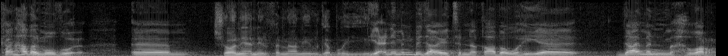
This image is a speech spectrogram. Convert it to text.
كان هذا الموضوع شلون يعني الفنانين القبليين يعني من بداية النقابة وهي دائما محور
